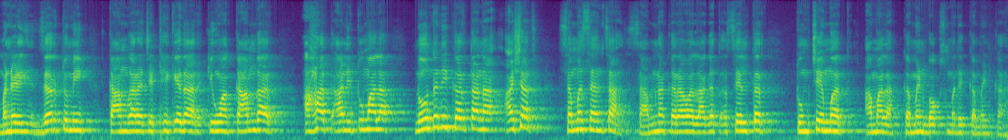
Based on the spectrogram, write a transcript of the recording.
मंडळी जर तुम्ही कामगाराचे ठेकेदार किंवा कामगार आहात आणि तुम्हाला नोंदणी करताना अशाच समस्यांचा सामना करावा लागत असेल तर तुमचे मत आम्हाला कमेंट बॉक्समध्ये कमेंट करा.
